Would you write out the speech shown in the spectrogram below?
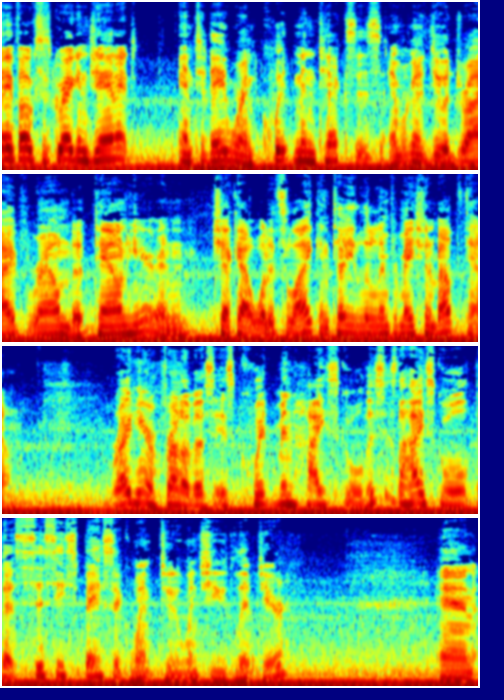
Hey folks, it's Greg and Janet, and today we're in Quitman, Texas, and we're going to do a drive around the town here and check out what it's like and tell you a little information about the town. Right here in front of us is Quitman High School. This is the high school that Sissy Spacek went to when she lived here. And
